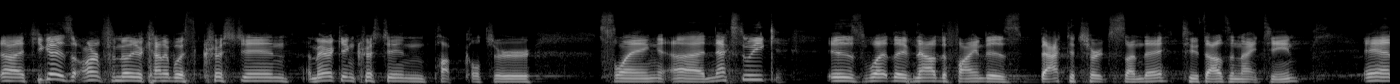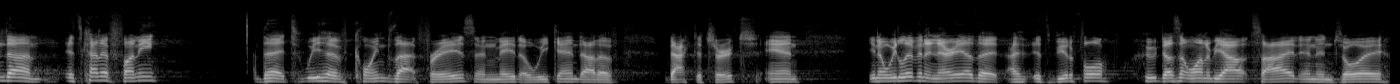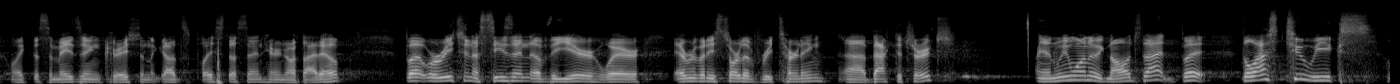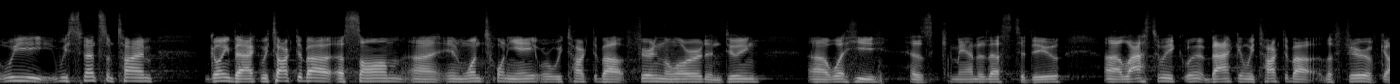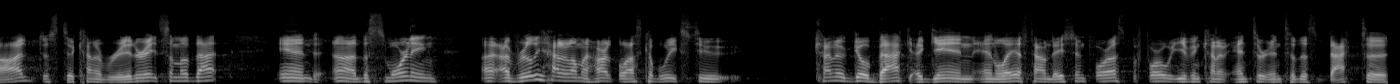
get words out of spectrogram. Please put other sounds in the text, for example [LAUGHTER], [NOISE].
uh, if you guys aren't familiar kind of with Christian, American Christian pop culture slang, uh, next week is what they've now defined as Back to Church Sunday 2019. And um, it's kind of funny that we have coined that phrase and made a weekend out of Back to Church. And, you know, we live in an area that I, it's beautiful who doesn't want to be outside and enjoy like this amazing creation that God's placed us in here in North Idaho? But we're reaching a season of the year where everybody's sort of returning uh, back to church. And we want to acknowledge that. But the last two weeks, we, we spent some time going back. We talked about a psalm uh, in 128 where we talked about fearing the Lord and doing uh, what He has commanded us to do. Uh, last week, we went back and we talked about the fear of God, just to kind of reiterate some of that. And uh, this morning, I, have really had it on my heart the last couple weeks to kind of go back again and lay a foundation for us before we even kind of enter into this back to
